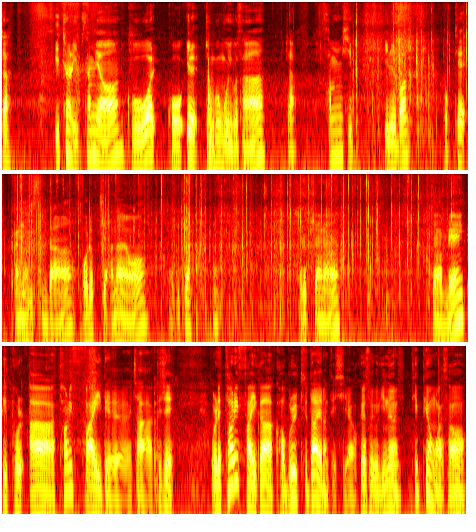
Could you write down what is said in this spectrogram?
자, 2023년 9월 고1 전국 모의고사 자, 31번 독해 강의하겠습니다. 어렵지 않아요. 자, 그죠? 응. 어렵지 않아. 자, many people are terrified. 자, 그지? 원래 terrify가 겁을 주다 이런 뜻이에요. 그래서 여기는 TP형 와서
